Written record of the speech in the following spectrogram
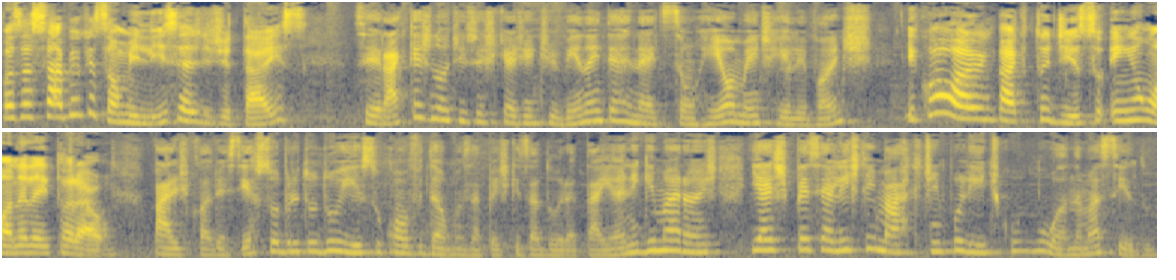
Você sabe o que são milícias digitais? Será que as notícias que a gente vê na internet são realmente relevantes? E qual é o impacto disso em um ano eleitoral? Para esclarecer sobre tudo isso, convidamos a pesquisadora Tayane Guimarães e a especialista em marketing político Luana Macedo.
